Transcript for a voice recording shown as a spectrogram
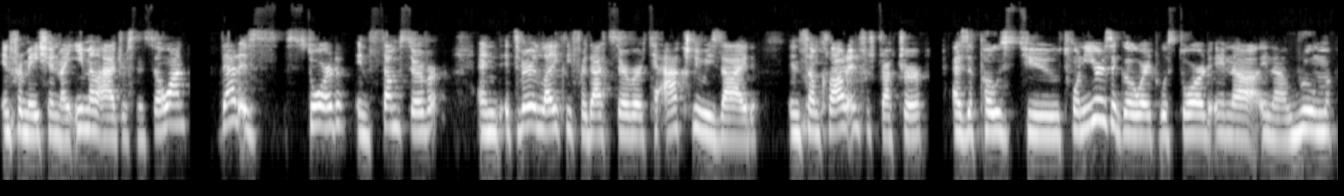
information, my email address, and so on. That is stored in some server, and it's very likely for that server to actually reside in some cloud infrastructure as opposed to 20 years ago where it was stored in a, in a room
